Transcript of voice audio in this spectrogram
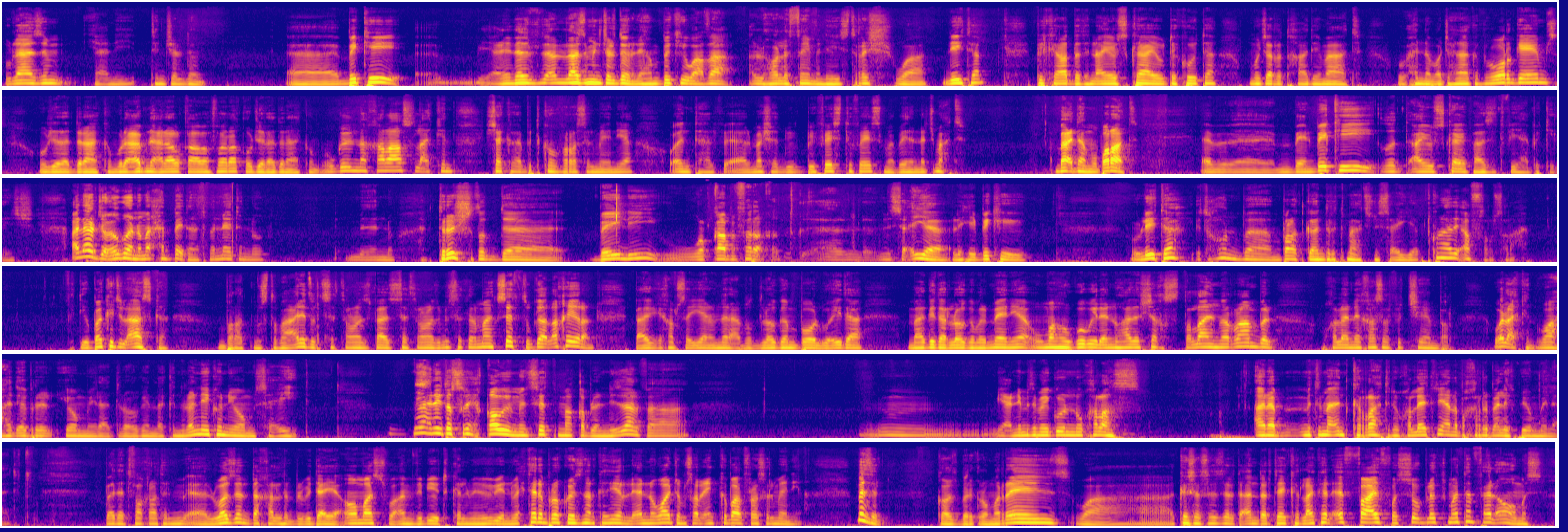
ولازم يعني تنجلدون. آه بيكي يعني لازم لازم ينجلدون لهم بيكي وأعضاء. ال Hall of Fame اللي هي تريش وليتا بيكي ردت ان ايو سكاي وداكوتا مجرد خادمات. وحنا واجهناكم في وور جيمز وجلدناكم ولعبنا على ألقاب فرق وجلدناكم. وقلنا خلاص لكن شكلها بتكون في راسلمانيا وانتهى المشهد ب face to face ما بين النجمات. بعدها مباراة آه، بين بيكي ضد آيو سكاي فازت فيها بيكي لينش. أنا أرجع وأقول أنا ما حبيت أنا تمنيت إنه إنه ترش ضد آه، بيلي والقاب الفرق النسائية اللي هي بيكي وليتا يدخلون بمباراة gauntlet match نسائية. بتكون هذه أفضل صراحة. video package لآسكا. مباراة مصطفى علي ضد سيث رولنز فاز سيث رولنز مسك المايك. سيث وقال أخيرا باقي خمسة أيام نلعب ضد لوجان بول وإذا ما قدر لوجان بالمانيا وما هو قوي لأنه هذا الشخص طلعني من الرامبل وخلاني خسر في التشامبر. ولكن واحد أبريل يوم ميلاد لوجان لكنه لن يكون يوم سعيد. يعني تصريح قوي من سيث ما قبل النزال ف يعني مثل ما يقول إنه خلاص أنا مثل ما أنت كرهتني وخليتني أنا بخرب عليك بيوم ميلادك. بدأت فقرة الوزن دخل بالبداية أوماس و MVP وتكلم MVP إنه يحترم بروك ليزنر كثير لأنه واجه مصارعين كبار في راسلمانيا مثل غولدبرغ رومان رينز وكسر سلسلة اندرتيكر لكن F 5 وال suplex ما تنفع لاومس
